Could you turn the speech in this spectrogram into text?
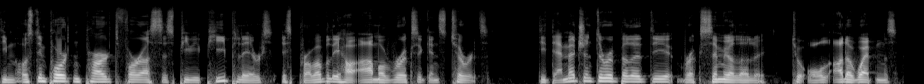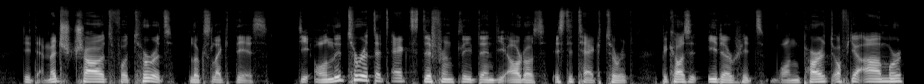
The most important part for us as PvP players is probably how armor works against turrets. The damage and durability work similarly to all other weapons. The damage chart for turrets looks like this. The only turret that acts differently than the others is the Tek turret, because it either hits one part of your armor,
